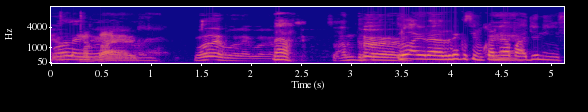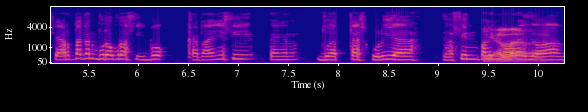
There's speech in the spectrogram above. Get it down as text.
Boleh, boleh. Boleh boleh boleh. Nah. santuy. Lu akhir-akhir ini kesibukannya Eh. apa aja nih? Si Arta kan pura-pura sibuk. Katanya sih pengen buat tes kuliah. Davin paling Iyalah. boleh doang.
